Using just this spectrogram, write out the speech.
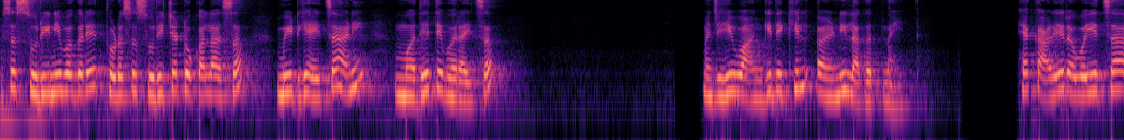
असं सुरीने वगैरे थोडंसं सुरीच्या टोकाला असं मीठ घ्यायचं आणि मध्ये ते भरायचं. म्हणजे ही वांगी देखील अळणी लागत नाहीत. ह्या काळे रवईचा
